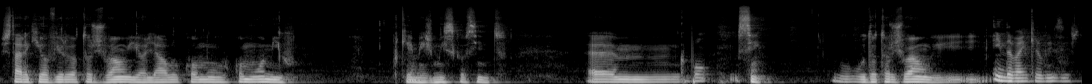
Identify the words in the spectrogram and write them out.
estar aqui a ouvir o Dr. João e olhá-lo como, como um amigo, porque é mesmo isso que eu sinto. Um, que bom. Sim, o, o Dr. João. E, Ainda bem que ele existe.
